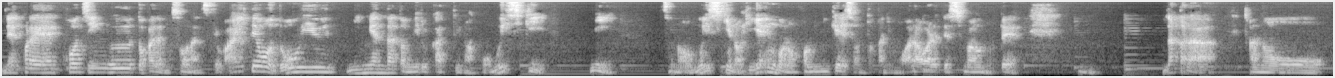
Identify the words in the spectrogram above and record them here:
で、これ、コーチングとかでもそうなんですけど、相手をどういう人間だと見るかっていうのは、こう無意識に、その無意識の非言語のコミュニケーションとかにも現れてしまうので、うんだから、あのー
